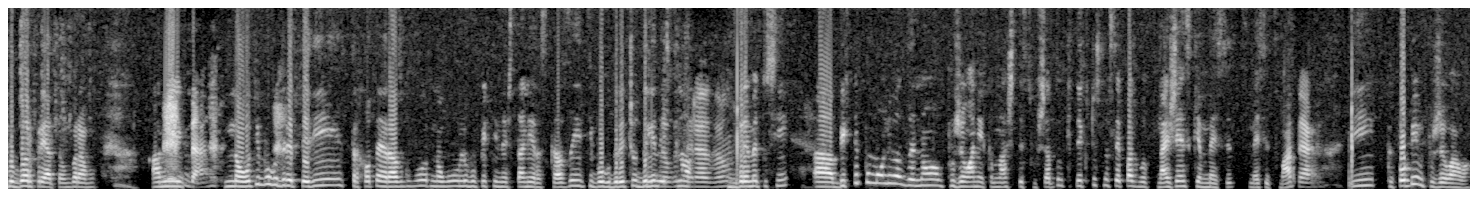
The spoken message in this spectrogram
Добър приятел, браво. Ами, да. много ти благодаря, Теди. Страхотен разговор, много любопитни неща ни разказа и ти благодаря, че отдели наистина времето си. А, бих те помолила за едно пожелание към нашите слушателки, тъй като сме все пак в най-женския месец, месец март. Да. И какво би им пожелала?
